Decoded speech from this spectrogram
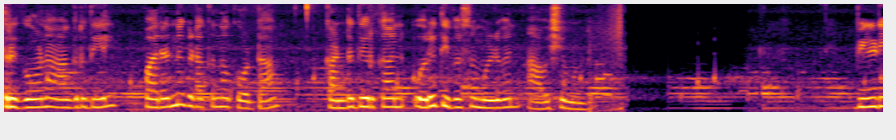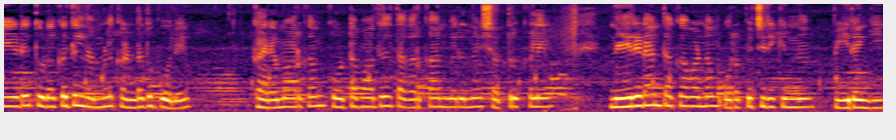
ത്രികോണ ആകൃതിയിൽ പരന്നു കിടക്കുന്ന കോട്ട കണ്ടു തീർക്കാൻ ഒരു ദിവസം മുഴുവൻ ആവശ്യമുണ്ട്. വീഡിയോയുടെ തുടക്കത്തിൽ നമ്മൾ കണ്ടതുപോലെ കരമാർഗം കോട്ടവാതിൽ തകർക്കാൻ വരുന്ന ശത്രുക്കളെ നേരിടാൻ തക്കവണ്ണം ഉറപ്പിച്ചിരിക്കുന്ന പീരങ്കി.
